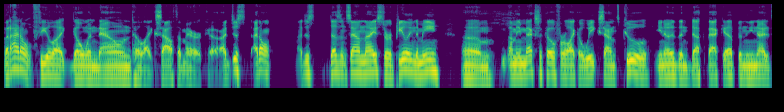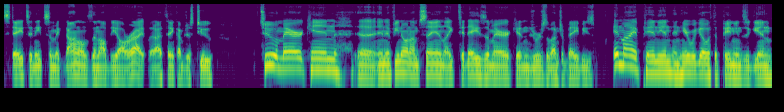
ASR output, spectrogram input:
but I don't feel like going down to like South America. I just I don't. I just doesn't sound nice or appealing to me. Um, I mean, Mexico for like a week sounds cool, you know, then duck back up in the United States and eat some McDonald's, then I'll be all right. But I think I'm just too, too American. Uh, and if you know what I'm saying, like today's Americans, there's a bunch of babies, in my opinion. And here we go with opinions again.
